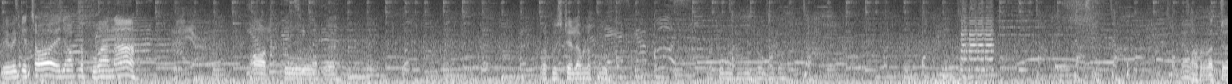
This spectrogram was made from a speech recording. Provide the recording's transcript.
Dewe coy nyawab lebungan ah? Aduh lebu dalam lebu Mlebu. Mlebu mlebu mlebu. Ya ora rada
